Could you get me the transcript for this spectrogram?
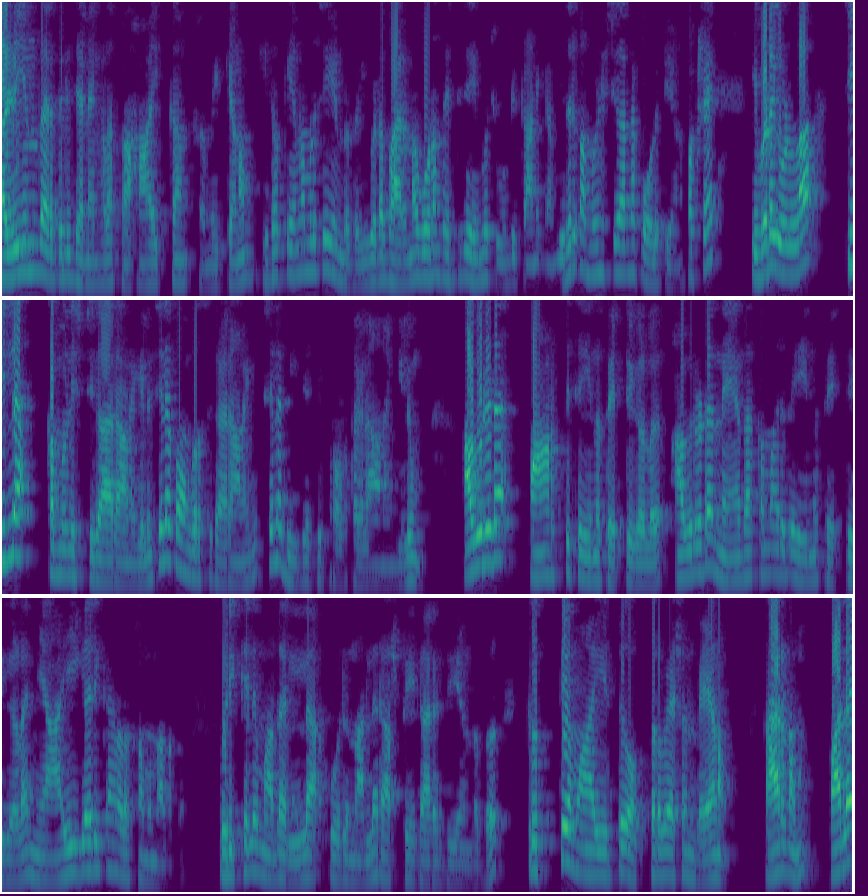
കഴിയുന്ന തരത്തിൽ ജനങ്ങളെ സഹായിക്കാൻ ശ്രമിക്കണം. ഇതൊക്കെയാണ് നമ്മൾ ചെയ്യേണ്ടത്. ഇവിടെ ഭരണകൂടം തെറ്റ് ചെയ്യുമ്പോൾ ചൂണ്ടിക്കാണിക്കണം. ഇതൊരു കമ്മ്യൂണിസ്റ്റുകാരന്റെ ക്വാളിറ്റിയാണ്. പക്ഷേ ഇവിടെയുള്ള ചില കമ്മ്യൂണിസ്റ്റുകാരാണെങ്കിലും ചില കോൺഗ്രസ്സുകാരാണെങ്കിലും ചില ബി ജെ പി പ്രവർത്തകരാണെങ്കിലും അവരുടെ പാർട്ടി ചെയ്യുന്ന തെറ്റുകൾ അവരുടെ നേതാക്കന്മാർ ചെയ്യുന്ന തെറ്റുകളെ ന്യായീകരിക്കാനുള്ള ശ്രമം നടക്കും ഒരിക്കലും അതല്ല ഒരു നല്ല രാഷ്ട്രീയക്കാരൻ ചെയ്യേണ്ടത്. കൃത്യമായിട്ട് ഒബ്സർവേഷൻ വേണം. കാരണം പല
